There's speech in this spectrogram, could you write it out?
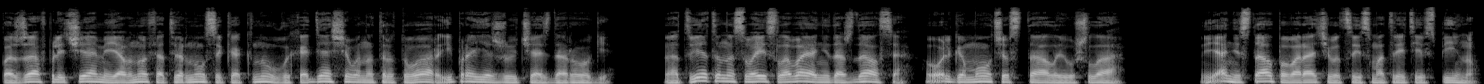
Пожав плечами, я вновь отвернулся к окну, выходящего на тротуар и проезжую часть дороги. Ответа на свои слова я не дождался. Ольга молча встала и ушла. Я не стал поворачиваться и смотреть ей в спину.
